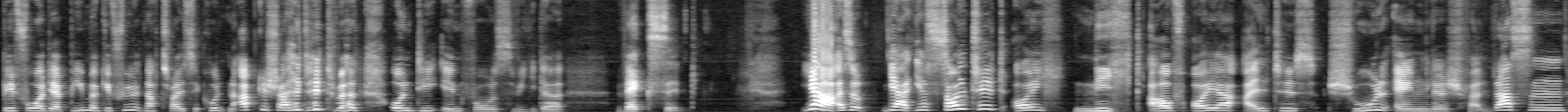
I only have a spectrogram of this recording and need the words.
bevor der Beamer gefühlt nach zwei Sekunden abgeschaltet wird und die Infos wieder weg sind. Ja, also ja, ihr solltet euch nicht auf euer altes Schulenglisch verlassen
